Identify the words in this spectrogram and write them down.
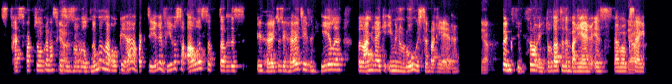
stressfactoren, als je Ja. ze zo wilt noemen. Maar ook ja, bacteriën, virussen, alles, dat, dat is je huid. Dus je huid heeft een hele belangrijke immunologische barrière. Ja. Functie, sorry, doordat het een barrière is, dat wil ik Ja. zeggen.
